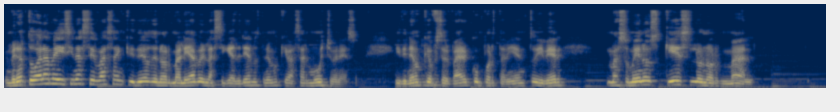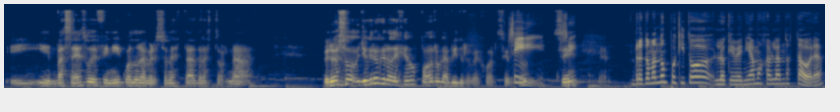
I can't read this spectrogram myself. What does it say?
En verdad, toda la medicina se basa en criterios de normalidad, pero en la psiquiatría nos tenemos que basar mucho en eso. Y tenemos que observar el comportamiento y ver más o menos qué es lo normal. y en base a eso definir cuando una persona está trastornada. Pero eso yo creo que lo dejemos para otro capítulo mejor, ¿cierto? Sí, sí. Retomando un poquito lo que veníamos hablando hasta ahora,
